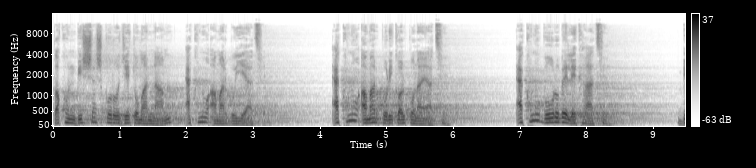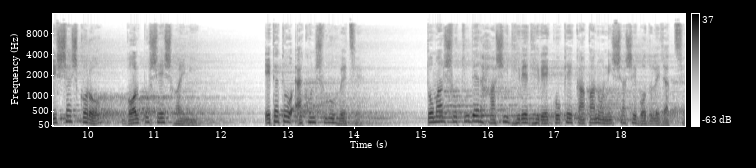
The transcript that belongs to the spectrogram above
তখন বিশ্বাস করো যে তোমার নাম এখনও আমার বইয়ে আছে। এখনও আমার পরিকল্পনায় আছে। এখনও গৌরবে লেখা আছে। বিশ্বাস করো, গল্প শেষ হয়নি। এটা তো এখন শুরু হয়েছে। তোমার শত্রুদের হাসি ধীরে ধীরে কোকে কাঁপানো নিঃশ্বাসে বদলে যাচ্ছে।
